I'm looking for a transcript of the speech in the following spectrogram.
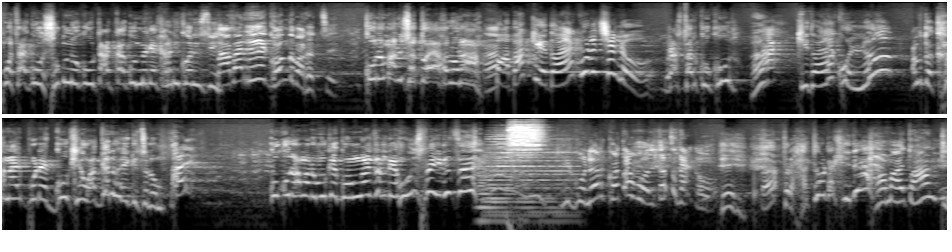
পোথা গু শুকনো গু টাটকা গু মেঘে খাড়ি করেছি। বাবার রে গন্ধ বার হচ্ছে। কোনো মানুষের দয়া হলো না। বাবা কে দয়া করেছিল? রাস্তার কুকুর। হ্যাঁ? কি দয়া করল? আমি তো খানায় পড়ে গু খেয়ে অজ্ঞান হয়ে গেছিলাম। কুকুর আমার মুখে গঙ্গা জল দিয়ে হুঁশ পেয়ে গেছে। কি গুণের কথা বলতেছে দেখো। তোর হাতে ওটা কি রে? আমায় তো আংটি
